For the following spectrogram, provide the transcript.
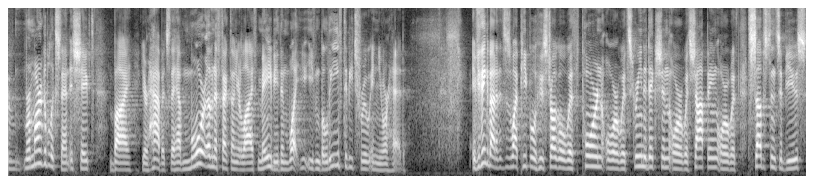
a remarkable extent, is shaped by your habits. They have more of an effect on your life, maybe, than what you even believe to be true in your head. If you think about it, this is why people who struggle with porn or with screen addiction or with shopping or with substance abuse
